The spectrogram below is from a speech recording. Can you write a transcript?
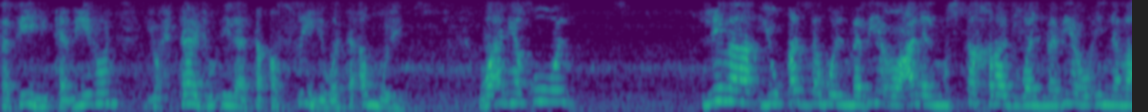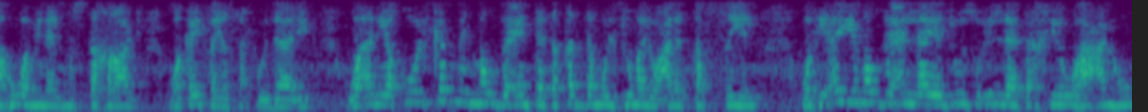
ففيه كمين يحتاج إلى تقصيه وتأمله. وأن يقول لما يقدم المبيع على المستخرج والمبيع إنما هو من المستخرج وكيف يصح ذلك؟ وأن يقول كم من موضع تتقدم الجمل على التفصيل وفي أي موضع لا يجوز إلا تأخيرها عنه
